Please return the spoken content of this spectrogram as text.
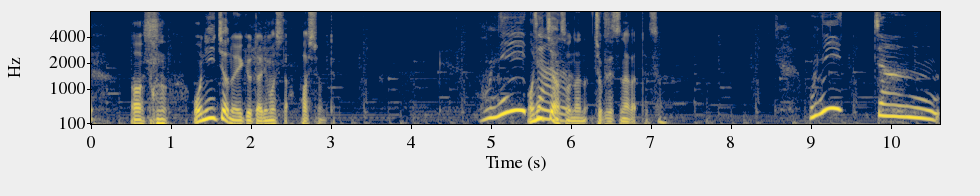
あそのお兄ちゃんの影響ってありました？ファッションって。お兄ちゃん。お兄ちゃんはそんな直接なかったです？お兄ちゃん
